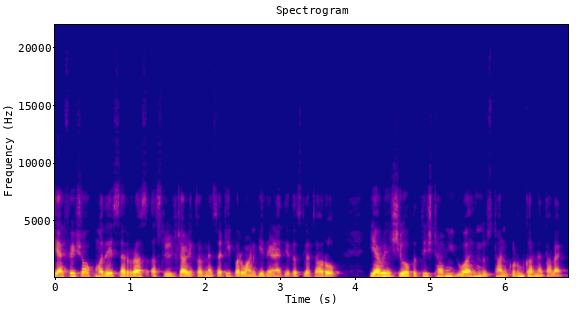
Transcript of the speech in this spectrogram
कॅफे शॉपमध्ये सर्रास अश्लील चाळी करण्यासाठी परवानगी देण्यात येत असल्याचा आरोप यावेळी शिवप्रतिष्ठान युवा हिंदुस्थानकडून करण्यात आला आहे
